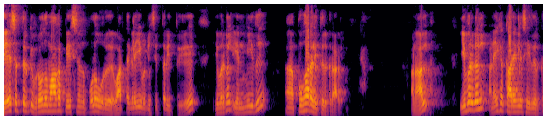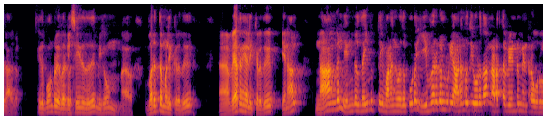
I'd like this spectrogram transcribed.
தேசத்திற்கு விரோதமாக பேசினது போல ஒரு வார்த்தைகளை இவர்கள் சித்தரித்து இவர்கள் என் மீது புகார் அளித்திருக்கிறார்கள். ஆனால் இவர்கள் அநேக காரியங்களை செய்திருக்கிறார்கள். இது போன்று இவர்கள் செய்தது மிகவும் வருத்தம் அளிக்கிறது வேதனை அளிக்கிறது. ஏனால் நாங்கள் எங்கள் தெய்வத்தை வணங்குவது கூட இவர்களுடைய அனுமதியோடு தான் நடத்த வேண்டும் என்ற ஒரு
